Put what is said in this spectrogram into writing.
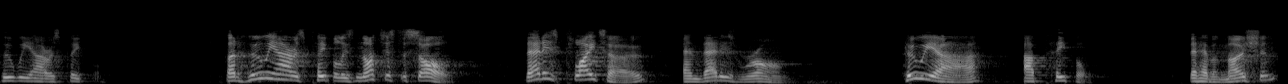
who we are as people. But who we are as people is not just a soul. That is Plato, and that is wrong. Who we are are people that have emotions,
